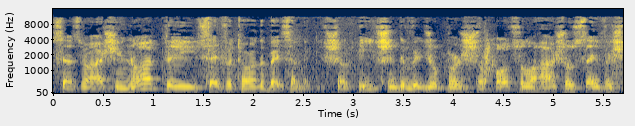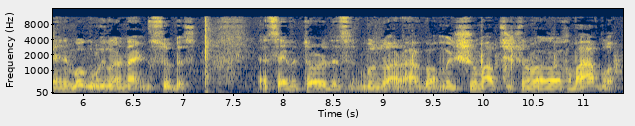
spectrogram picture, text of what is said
Says Rashi, not the Sefer Torah in the Beis Hamikdash. Shall each individual person shall also lahasho Sefer Shein Mugel. We learned that in Subis. That Sefer Torah that was Arago. Mishum al Tishum Alechem Avla.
